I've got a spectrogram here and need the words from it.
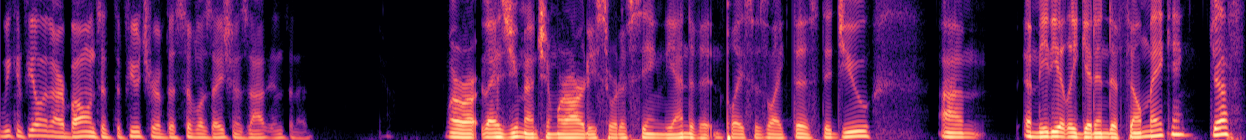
we can feel in our bones that the future of this civilization is not infinite. Well, as you mentioned, we're already sort of seeing the end of it in places like this. Did you um, immediately get into filmmaking, Jeff?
